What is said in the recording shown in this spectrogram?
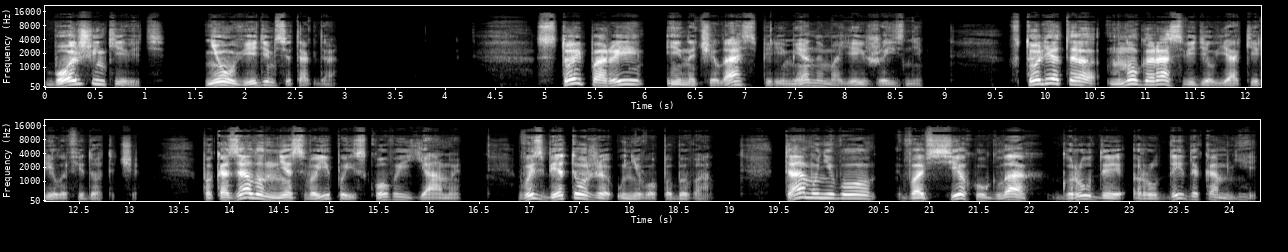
Большенький ведь. Не увидимся тогда. С той поры и началась перемена моей жизни. В то лето много раз видел я Кирилла Федотыча. Показал он мне свои поисковые ямы. В избе тоже у него побывал. Там у него во всех углах груды руды до камней.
